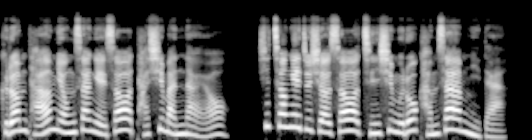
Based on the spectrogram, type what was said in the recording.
그럼 다음 영상에서 다시 만나요. 시청해주셔서 진심으로 감사합니다.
